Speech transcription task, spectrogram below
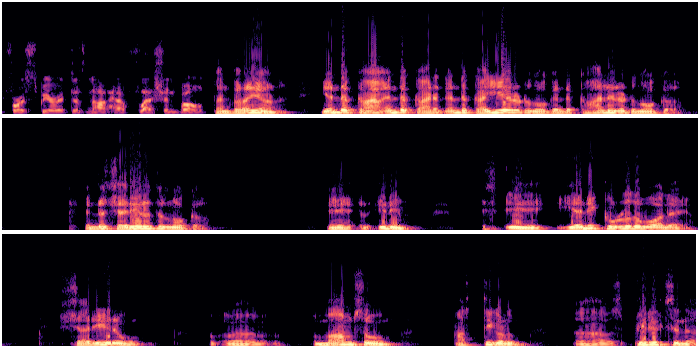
for a spirit does not have flesh and bone. താൻ പറയാണ് എന്റെ കര എന്റെ കയ്യിലോട്ട് നോക്ക് എന്റെ കാലിലോട്ട് നോക്ക് എന്റെ ശരീരത്തിൽ നോക്ക് ഇനിയും ഈ എനിക്കുള്ളതുപോലെ ശരീരവും മാംസവും അസ്ഥികളും സ്പിരിറ്റ്സിന്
